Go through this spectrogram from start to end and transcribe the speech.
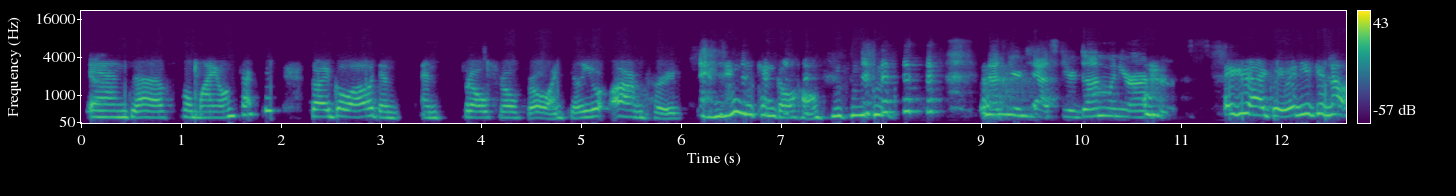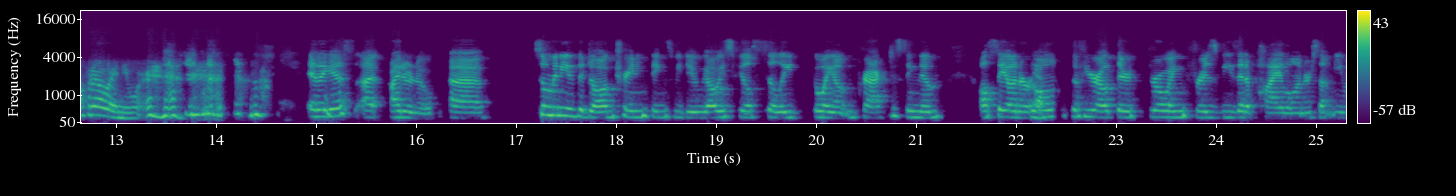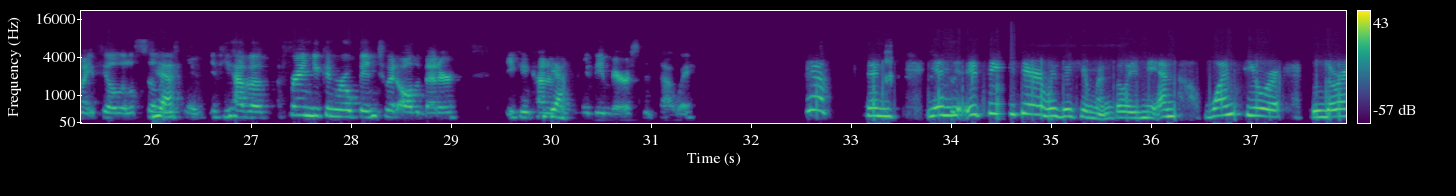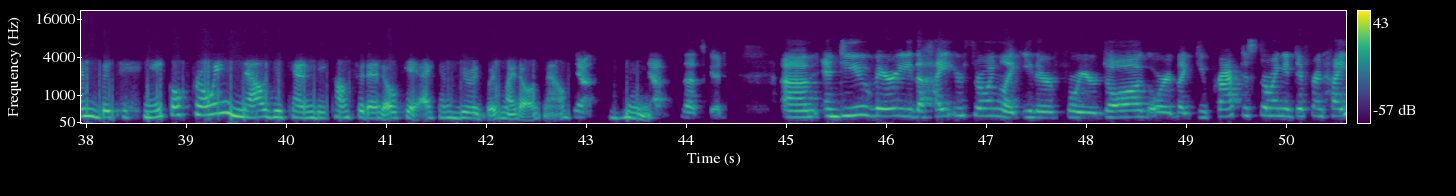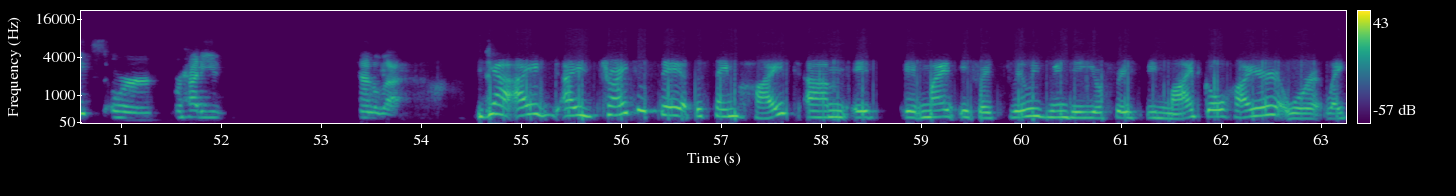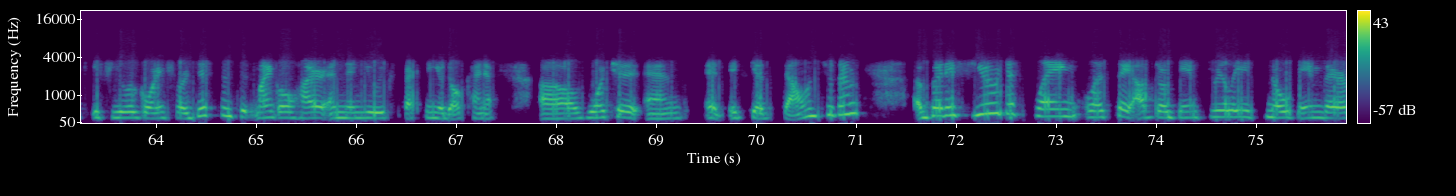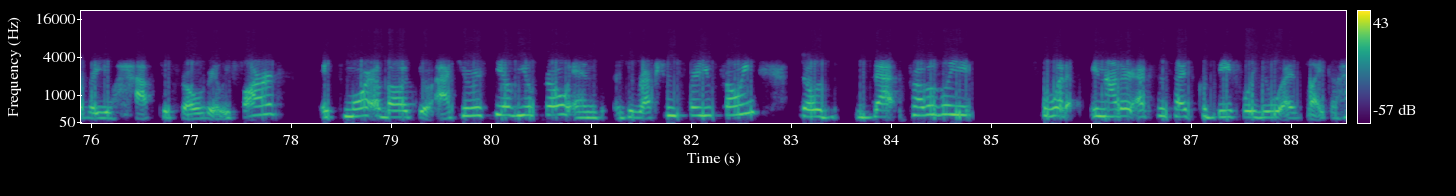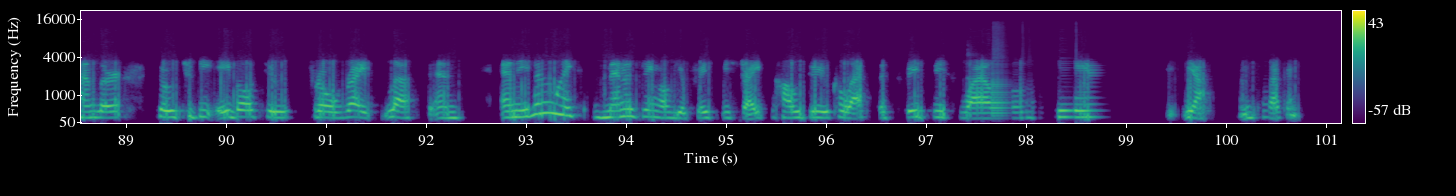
yeah. and uh, for my own practice. So I go out and and throw, throw, throw until your arm hurts, and then you can go home. That's your test. You're done when your arm hurts. Exactly. When you cannot throw anymore. and I guess I, I don't know. Uh, so many of the dog training things we do, we always feel silly going out and practicing them. I'll say on our yeah. own. So if you're out there throwing frisbees at a pylon or something, you might feel a little silly. Yeah. So if you have a, a, friend you can rope into it, all the better. You can kind of yeah. avoid the embarrassment that way. Yeah. And, and it's easier with a human, believe me. And once you learn the technique of throwing, now you can be confident. Okay, I can do it with my dog now. Yeah, mm-hmm. yeah, that's good. Um, and do you vary the height you're throwing, like either for your dog or like do you practice throwing at different heights, or or how do you handle that? Yeah, I I try to stay at the same height. Um, it it might if it's really windy, your frisbee might go higher, or like if you are going for a distance, it might go higher, and then you expecting your dog kind of uh, watch it and it, it gets down to them. But if you're just playing, let's say outdoor games, really it's no game there where you have to throw really far. It's more about your accuracy of your throw and directions where you're throwing. So that probably what another exercise could be for you as like a handler. So to be able to throw right, left, and and even like managing of your frisbees, right? How do you collect the frisbees while yeah, one second.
